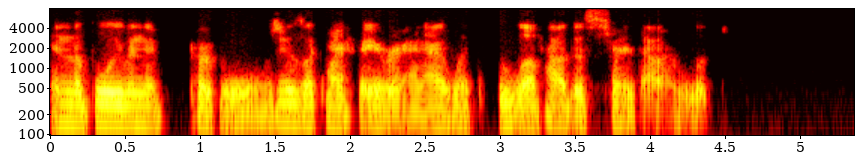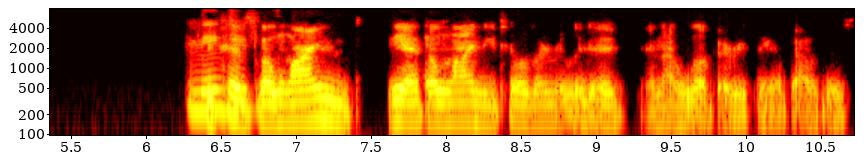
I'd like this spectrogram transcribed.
and the blue and the purple, which is like my favorite, and I like love how this turned out and looked you because the line, yeah, the line details are really good, and I love everything about this.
